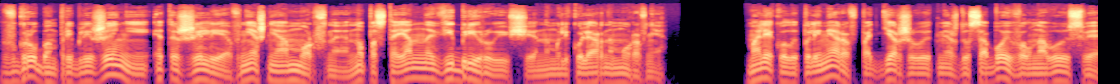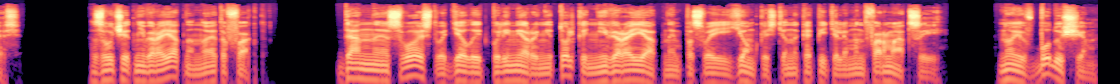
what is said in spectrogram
В грубом приближении это желе, внешне аморфное, но постоянно вибрирующее на молекулярном уровне. Молекулы полимеров поддерживают между собой волновую связь. Звучит невероятно, но это факт. Данное свойство делает полимеры не только невероятным по своей емкости накопителем информации, но и в будущем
